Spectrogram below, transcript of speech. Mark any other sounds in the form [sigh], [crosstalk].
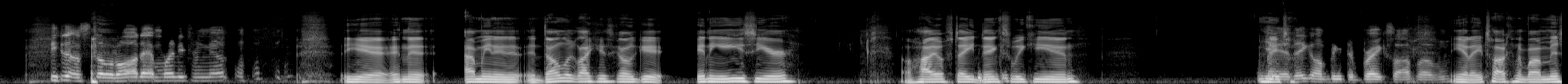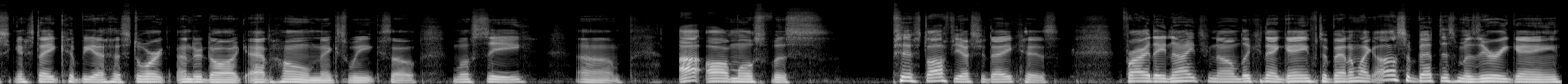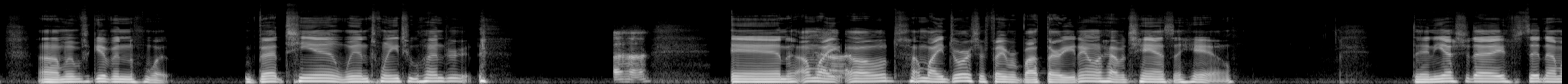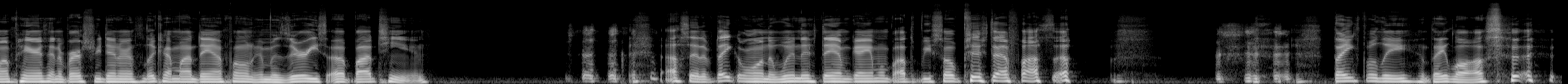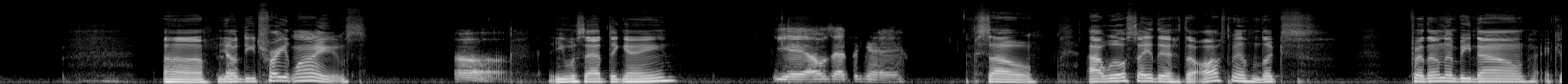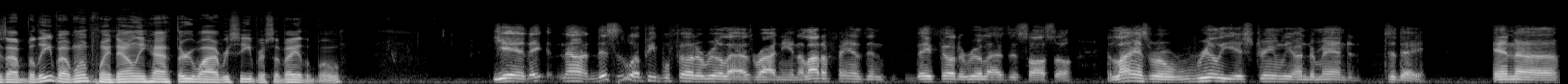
He done stole all that money from them. [laughs] yeah, and it I mean it, it don't look like it's gonna get any easier. Ohio State next [laughs] weekend. Yeah, they, they gonna beat the brakes off of them. Yeah, they talking about Michigan State could be a historic underdog at home next week, so we'll see. Um, I almost was pissed off yesterday because Friday night, you know, I'm looking at games to bet. I'm like, oh, I should bet this Missouri game. Um, it was given what bet ten, win twenty two hundred. [laughs] Uh huh. And I'm uh, like, oh, I'm like Georgia favored by thirty. They don't have a chance in hell. Then yesterday, sitting at my parents' anniversary dinner, look at my damn phone, and Missouri's up by ten. I said, if they go on to win this damn game, I'm about to be so [laughs] pissed at myself. [laughs] Thankfully, they lost. [laughs] uh, yo, Detroit Lions. Uh, you was at the game. Yeah, I was at the game. So, I will say that the offense looks for them to be down because I believe at one point they only had three wide receivers available. Yeah, they now this is what people fail to realize, Rodney, and a lot of fans didn't. They fail to realize this also. The Lions were really extremely undermanned today, and uh,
